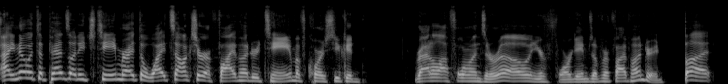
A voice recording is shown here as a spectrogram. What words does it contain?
I know it depends on each team, right? The White Sox are a 500 team. Of course, you could rattle off four wins in a row and you're four games over 500. But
